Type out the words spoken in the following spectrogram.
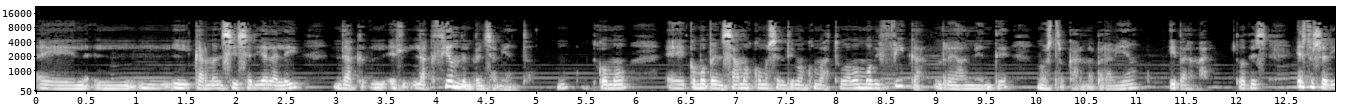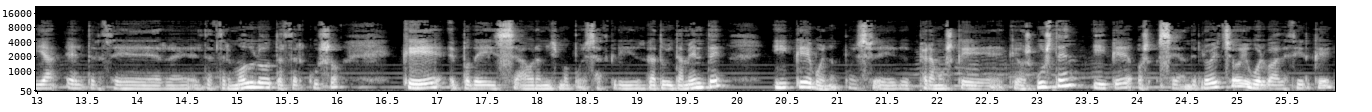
el, karma en sí sería la ley de la acción del pensamiento. Cómo, eh, cómo pensamos, cómo sentimos, cómo actuamos, modifica realmente nuestro karma para bien y para mal. Entonces, esto sería el tercer, el tercer módulo, tercer curso que podéis ahora mismo pues adquirir gratuitamente y que bueno pues eh, esperamos que, os gusten y que os sean de provecho. Y vuelvo a decir que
